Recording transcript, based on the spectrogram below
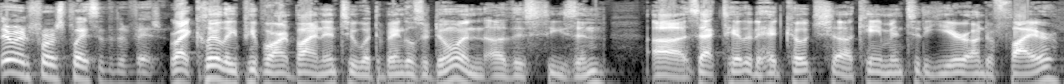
they're in first place of the division. Right. Clearly, people aren't buying into what the Bengals are doing uh, this season. Uh, Zac Taylor, the head coach, uh, came into the year under fire.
